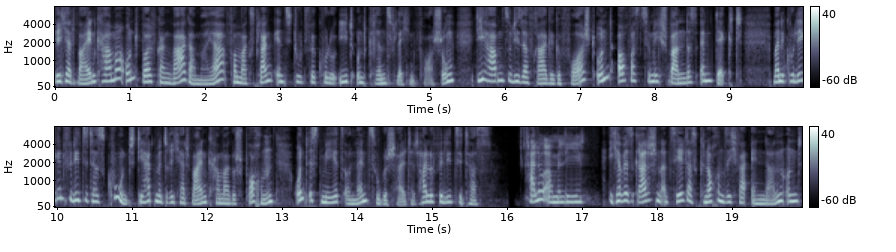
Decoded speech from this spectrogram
Richard Weinkamer und Wolfgang Wagermeier vom Max-Planck-Institut für Kolloid- und Grenzflächenforschung, die haben zu dieser Frage geforscht und auch was ziemlich Spannendes entdeckt. Meine Kollegin Felicitas Kuhnt, die hat mit Richard Weinkamer gesprochen und ist mir jetzt online zugeschaltet. Hallo Felicitas. Hallo Amelie. Ich habe jetzt gerade schon erzählt, dass Knochen sich verändern und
